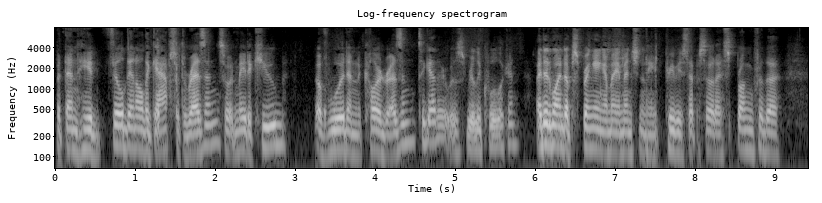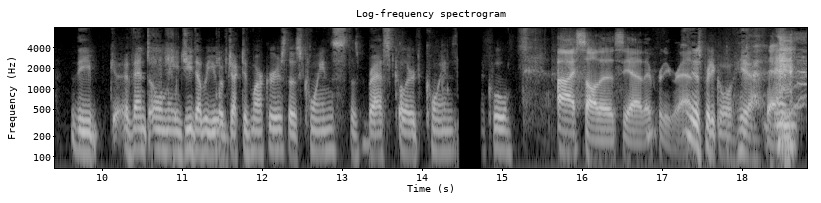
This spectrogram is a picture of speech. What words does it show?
but then he had filled in all the gaps with resin, so it made a cube of wood and colored resin together. It was really cool looking. I did wind up springing. I may have mentioned in the previous episode. I sprung for the the event only GW objective markers. Those coins, those brass colored coins, cool. I saw those. Yeah, they're pretty rad. It was pretty cool. Yeah, and,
